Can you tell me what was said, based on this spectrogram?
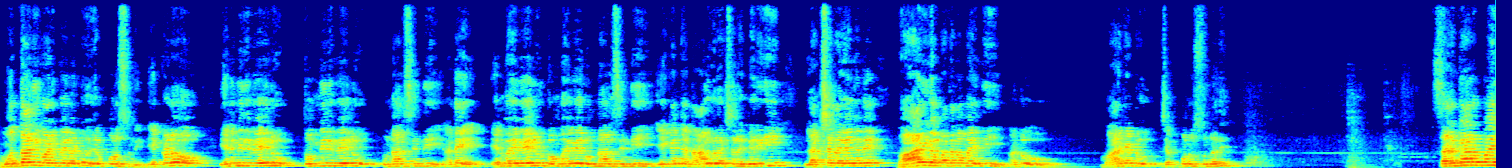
మొత్తానికి పడిపోయినట్టు చెప్పుకొస్తుంది ఎక్కడో ఎనిమిది వేలు తొమ్మిది వేలు ఉండాల్సింది. అంటే ఎనభై వేలు తొంభై వేలు ఉండాల్సింది. ఏకంగా నాలుగు లక్షలు పెరిగి లక్ష తగ్గగానే భారీగా పతనమైంది అంటూ మార్కెట్ చెప్పుకొస్తున్నది సర్కారుపై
